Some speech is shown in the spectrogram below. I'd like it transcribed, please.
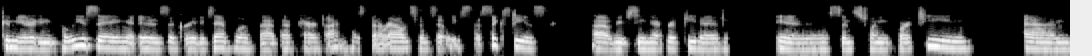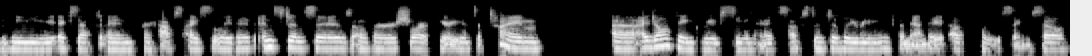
community policing is a great example of that. That paradigm has been around since at least the 60s. Uh, we've seen it repeated in since 2014 and we accept in perhaps isolated instances over short periods of time uh, I don't think we've seen it substantively remove the mandate of policing. So,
